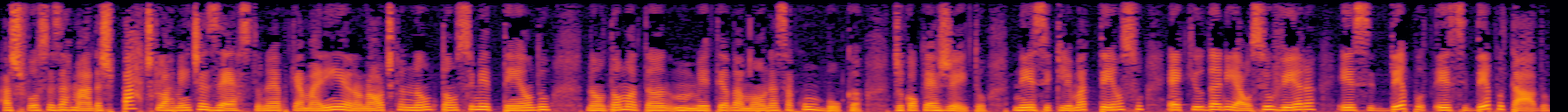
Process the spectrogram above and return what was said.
as Forças Armadas, particularmente Exército, né? Porque a Marinha e a Aeronáutica não estão se metendo, não estão metendo a mão nessa cumbuca. De qualquer jeito, nesse clima tenso, é que o Daniel Silveira, esse, depu esse deputado,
